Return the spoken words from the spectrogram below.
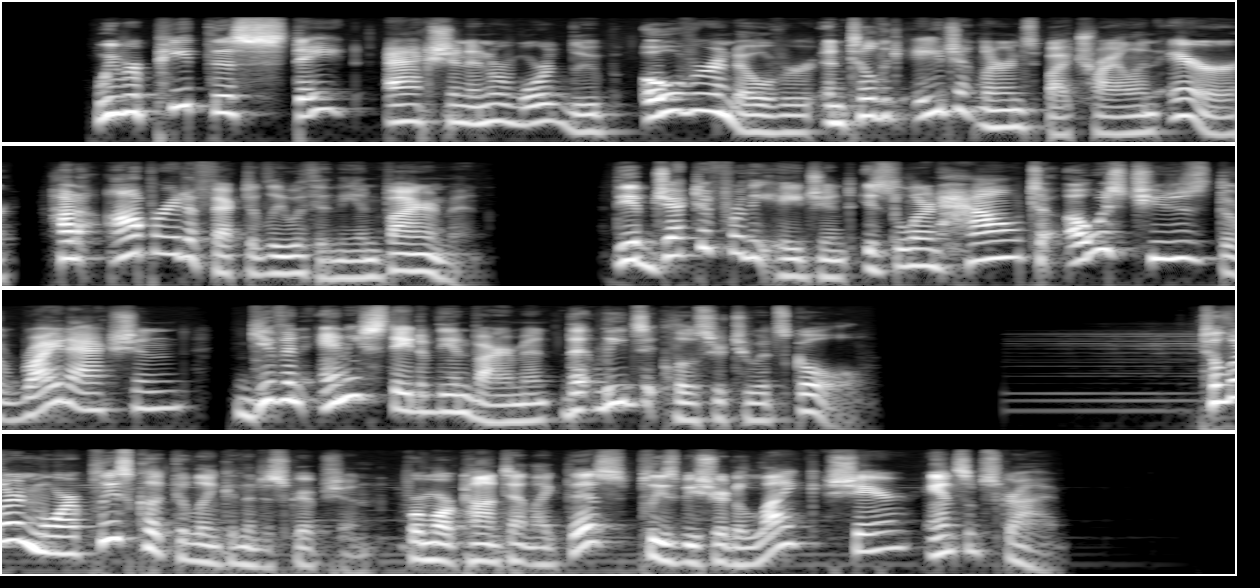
We repeat this state, action, and reward loop over and over until the agent learns by trial and error how to operate effectively within the environment. The objective for the agent is to learn how to always choose the right action given any state of the environment that leads it closer to its goal. To learn more, please click the link in the description. For more content like this, please be sure to like, share, and subscribe.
